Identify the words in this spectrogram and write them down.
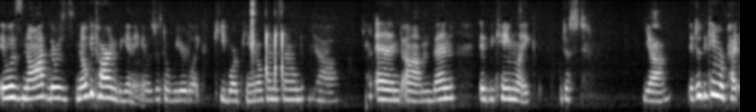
it was not there was no guitar in the beginning. It was just a weird like keyboard piano kind of sound. Yeah. and um, then it became like just yeah. It just became repet-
